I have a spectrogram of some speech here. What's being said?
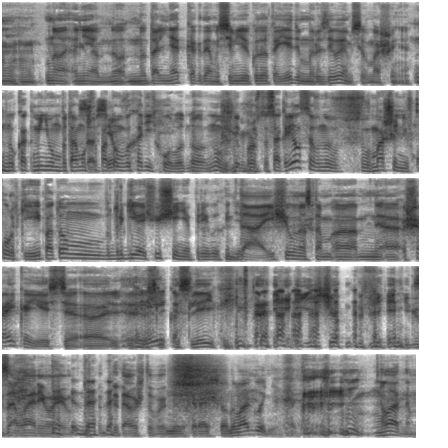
Угу. Но, не, но, но дальняк, когда мы с семьей куда-то едем, мы раздеваемся в машине. Ну, как минимум, потому Совсем? что потом выходить холодно. Ну, ты просто согрелся в, в машине, в куртке, и потом другие ощущения при выходе. Да, еще у нас там э, шайка есть. Э, э Лейка. С, лейкой. Еще веник завариваем. Для того, чтобы... Ну, хорошо, новогодний. Ладно.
